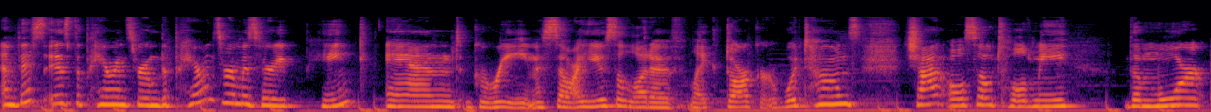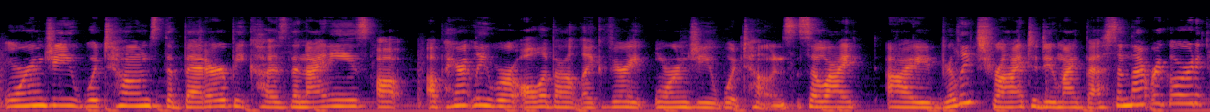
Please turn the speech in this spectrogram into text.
And this is the parents' room. The parents' room is very pink and green, so I use a lot of like darker wood tones. chat also told me the more orangey wood tones, the better because the 90s uh, apparently were all about like very orangey wood tones. So I, I really try to do my best in that regard.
